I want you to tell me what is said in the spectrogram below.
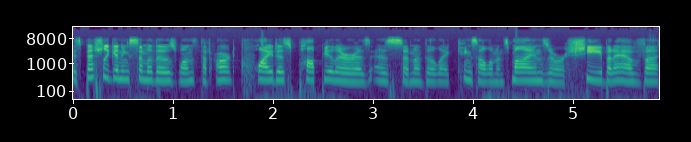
especially getting some of those ones that aren't quite as popular as, as some of the like King Solomon's Mines or She. But I have uh,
